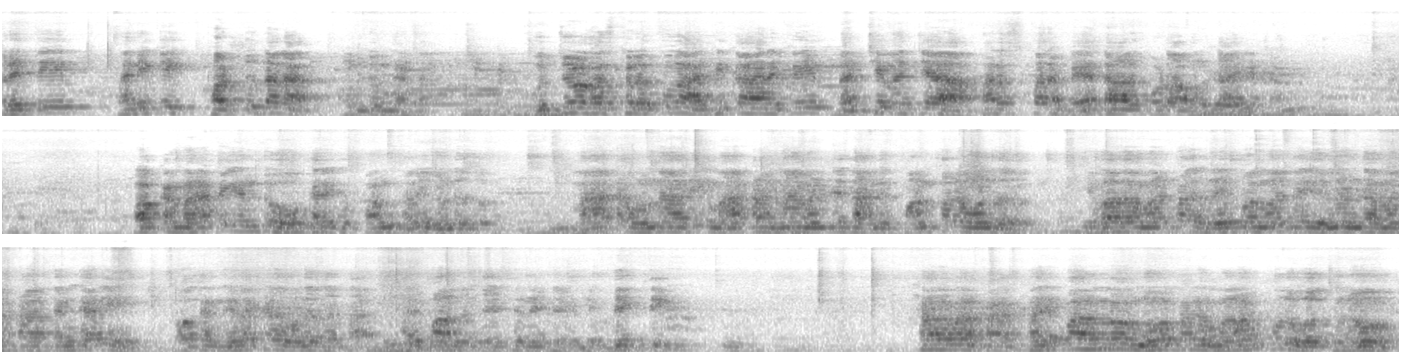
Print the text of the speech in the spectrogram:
ప్రతి పనికి పట్టుదల ఉంటుందట. ఉద్యోగస్తులకు అధికారికి మధ్య మధ్య పరస్పర భేదాలు కూడా ఉంటాయట. ఒక మాట ఎందు ఒకరికి పొంతన ఉండదు. మాట ఉన్నది మాట అన్నామంటే దానికి పొంతన ఉండదు. ఇవాళ మాట రేపో మాట ఎల్లుండ మాట అర్థం కానీ ఒక నిలకడ ఉండదట. పరిపాలన చేసినటువంటి వ్యక్తి. తర్వాత పరిపాలనలో నూతన మార్పులు వచ్చును.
